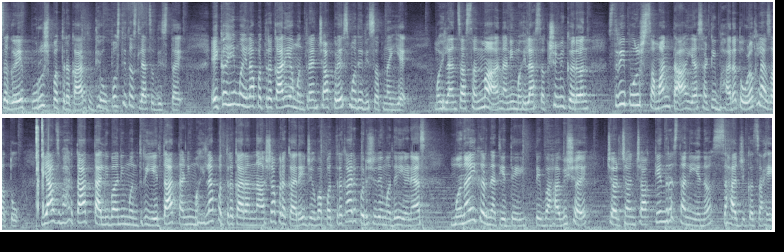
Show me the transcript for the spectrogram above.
सगळे पुरुष पत्रकार तिथे उपस्थित असल्याचं दिसतंय. एकही महिला पत्रकार या मंत्र्यांच्या प्रेसमध्ये दिसत नाहीये. महिलांचा सन्मान आणि महिला सक्षमीकरण स्त्री पुरुष समानता यासाठी भारत ओळखला जातो. याच भारतात तालिबानी मंत्री येतात आणि महिला पत्रकारांना अशा प्रकारे जेव्हा पत्रकार परिषदेमध्ये येण्यास मनाई करण्यात येते तेव्हा हा विषय चर्चांच्या केंद्रस्थानी येणं साहजिकच आहे.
